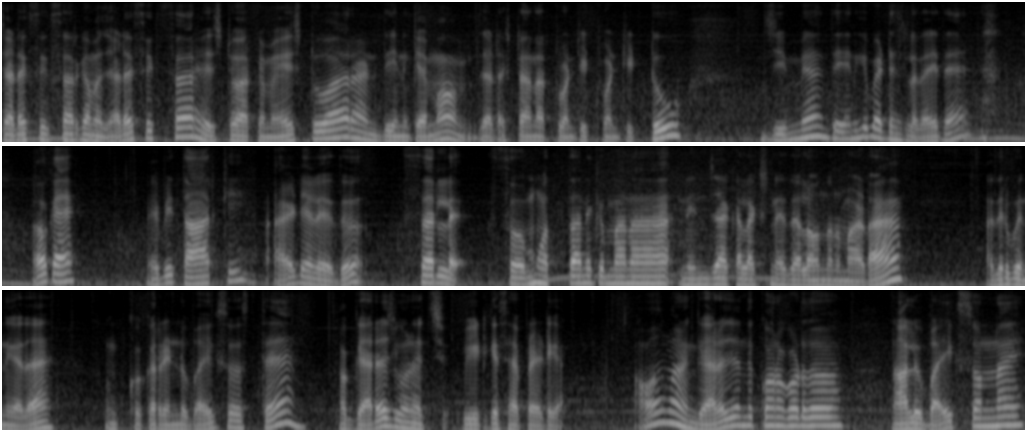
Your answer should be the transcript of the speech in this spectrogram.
జెడెక్స్ సిక్స్ ఆర్కేమో ZX six R H two ఆర్కేమో హెచ్ టూ ఆర్ అండ్ దీనికేమో ZX tenner twenty twenty two Jimmy అని దేనికి పెట్టించలేదు అయితే? ఓకే మేబీ తార్కి ఐడియా లేదు. సర్లే. సో మొత్తానికి మన నింజా కలెక్షన్ అయితే ఎలా ఉందన్నమాట? అదిరిపోయింది కదా? ఇంకొక రెండు బైక్స్ వస్తే ఒక గ్యారేజ్ కొనొచ్చు. వీటికి సెపరేట్గా అవును మనం గ్యారేజ్ ఎందుకు కొనకూడదు? నాలుగు బైక్స్ ఉన్నాయి.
